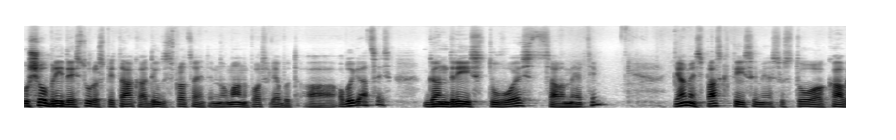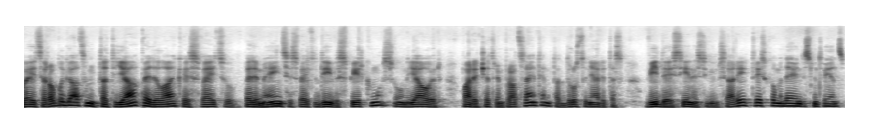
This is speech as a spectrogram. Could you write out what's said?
Uz šo brīdi es turos pie tā, ka 20% no mana portfeļa jābūt uh, obligācijas. Uh, gandrīz tuvojas savam mērķim. Ja mēs paskatīsimies uz to, kā veids ar obligācijām, tad jā, pēdējā laikā es veicu, pēdējā mēnesī es veicu divus pirkumus, un jau ir pāri 4%. Tad druskuļi arī tas vidējais ienesīgums arī ir 3,91,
